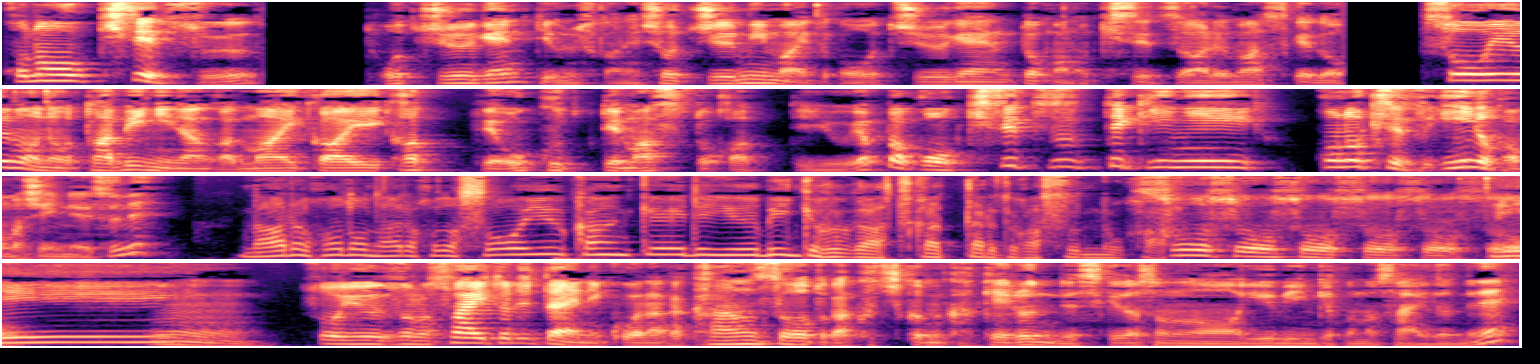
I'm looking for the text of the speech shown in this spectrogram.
この季節、お中元っていうんですかね、初中見舞いとかお中元とかの季節ありますけど、そういうのの旅になんか毎回買って送ってますとかっていう、やっぱこう季節的にこの季節いいのかもしれないですね。なるほど、なるほど。そういう関係で郵便局が扱ったりとかするのか。そうそうそうそうそうそう。へえうん。そういうそのサイト自体にこうなんか感想とか口コミかけるんですけど、その郵便局のサイトでね。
